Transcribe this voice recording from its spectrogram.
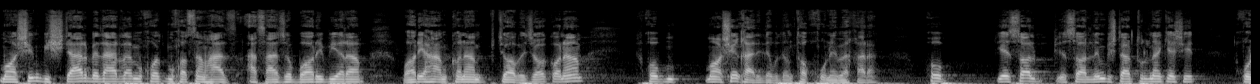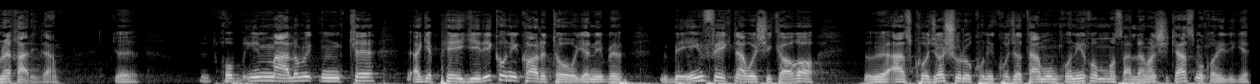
ماشین بیشتر به دردم خود می‌خواستم از هر باری بیارم باری هم کنم جابجا جا کنم. خب ماشین خریده بودم تا خونه بخرم. خب یه سال یه سال نیم بیشتر طول نکشید. خونه خریدم. که خب این معلومه که اگه پیگیری کنی کار تو یعنی به, به این فکر نباشی که آقا از کجا شروع کنی کجا تموم کنی خب مسلما شکست می‌خوری دیگه.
